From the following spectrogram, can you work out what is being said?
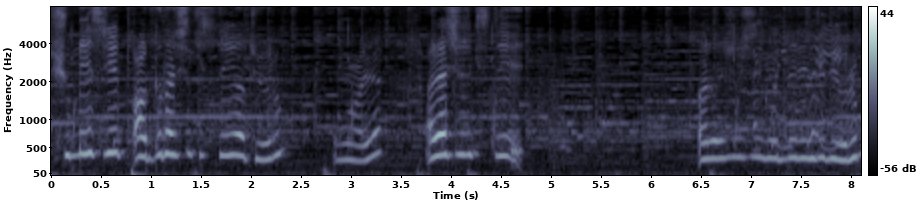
Şu Messi'ye arkadaşlık isteği atıyorum. Onlarla. Arkadaşlık isteği Arkadaşlık gönderildi diyorum.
